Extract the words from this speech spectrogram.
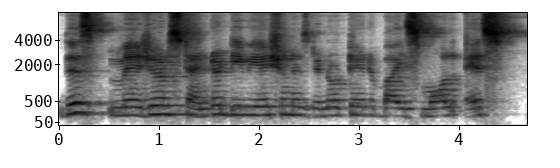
This measure standard deviation is denoted by small s.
